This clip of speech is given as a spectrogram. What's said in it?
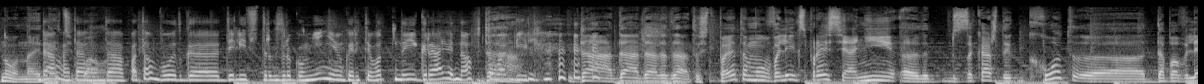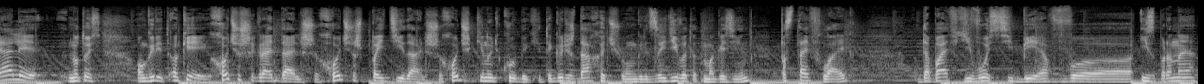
Ну, на, да, эти да, баллы. Да, потом будут делиться друг с другом мнением, говорить, вот наиграли на автомобиль. Да, да, да, да, да. То есть поэтому в Алиэкспрессе они э, за каждый ход э, добавляли, ну то есть он говорит, окей, хочешь играть дальше, хочешь пойти дальше, хочешь кинуть кубики, ты говоришь, да, хочу. Он говорит, зайди в этот магазин, поставь лайк, добавь его себе в э, избранное.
